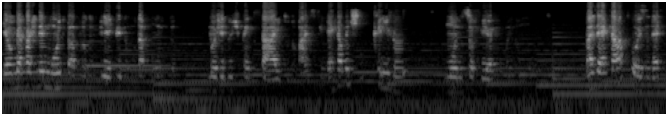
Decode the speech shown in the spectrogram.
Eu me apaixonei muito pela filosofia, que muda muito meu jeito de pensar e tudo mais. Assim, é realmente incrível o mundo de Sofia. Mas é aquela coisa, né?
